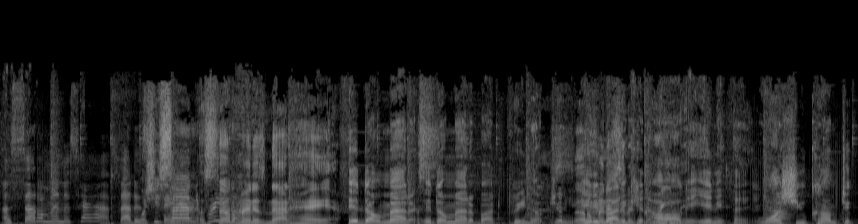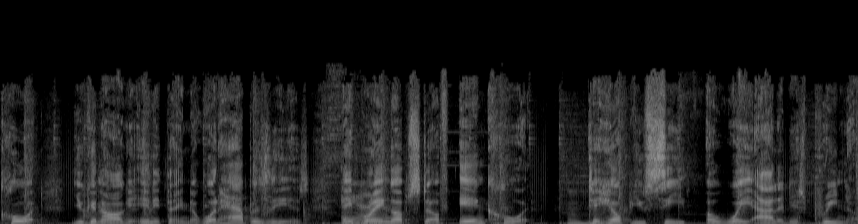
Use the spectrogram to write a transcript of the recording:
A settlement is half. That is When she fair. signed the A settlement is not half. It don't matter. It don't matter about the prenup, Junior. Anybody an can agreement. argue anything. Once you come to court, you can argue anything. Now, what happens is they And- bring up stuff in court Mm-hmm. to help you see a way out of this prenup.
